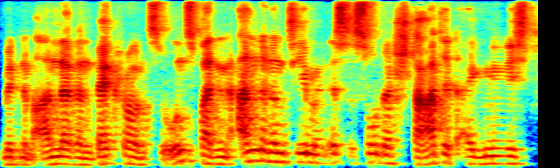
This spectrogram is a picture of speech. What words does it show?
mit einem anderen Background zu uns. Bei den anderen Themen ist es so, da startet eigentlich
